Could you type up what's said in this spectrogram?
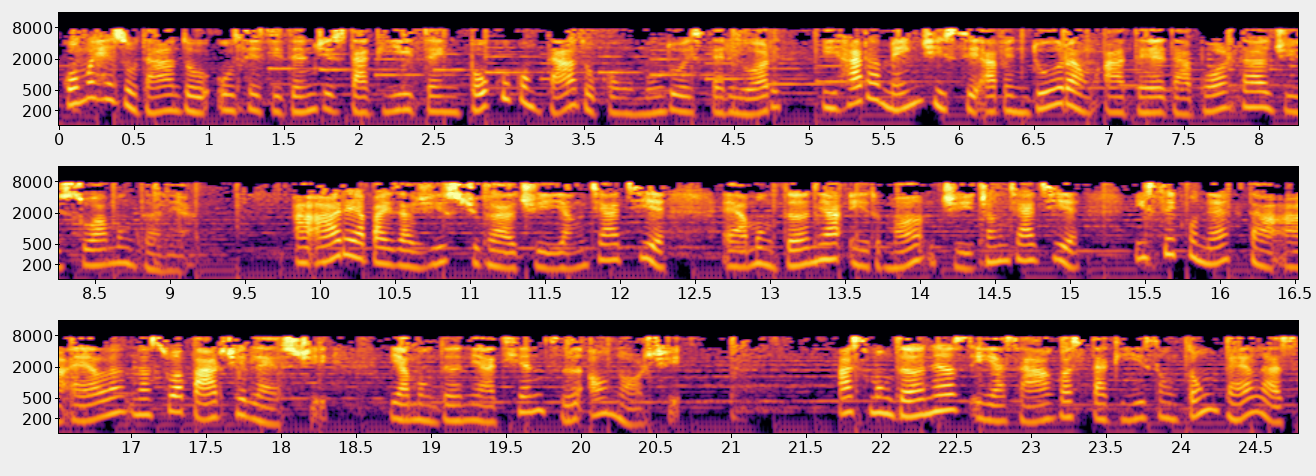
Como resultado, os residentes daqui têm pouco contato com o mundo exterior e raramente se aventuram até da porta de sua montanha. A área paisagística de Yangjiajie é a montanha irmã de Zhangjiajie e se conecta a ela na sua parte leste, e a montanha Tianzi ao norte. As montanhas e as águas daqui são tão belas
